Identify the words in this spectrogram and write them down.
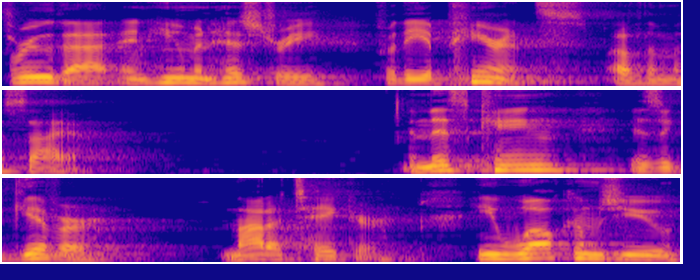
through that in human history for the appearance of the Messiah. And this king is a giver, not a taker. He welcomes you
